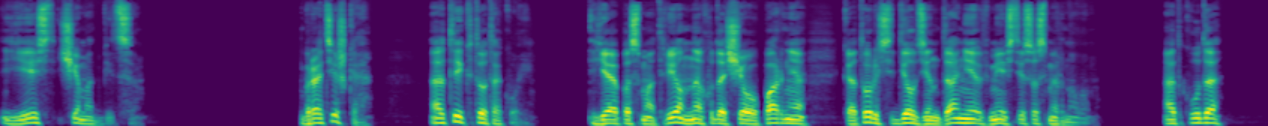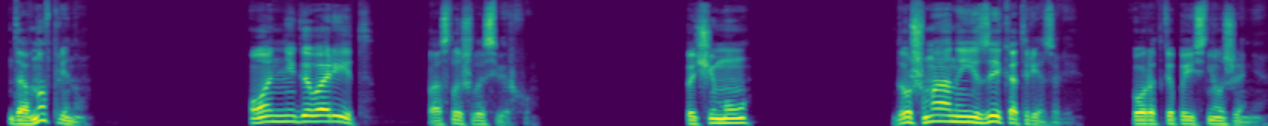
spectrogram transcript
есть чем отбиться». «Братишка, а ты кто такой?» Я посмотрел на худощавого парня, который сидел в Зиндане вместе со Смирновым. «Откуда? Давно в плену?» «Он не говорит», — послышалось сверху. «Почему?» «Душманы язык отрезали», — коротко пояснил Женя.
